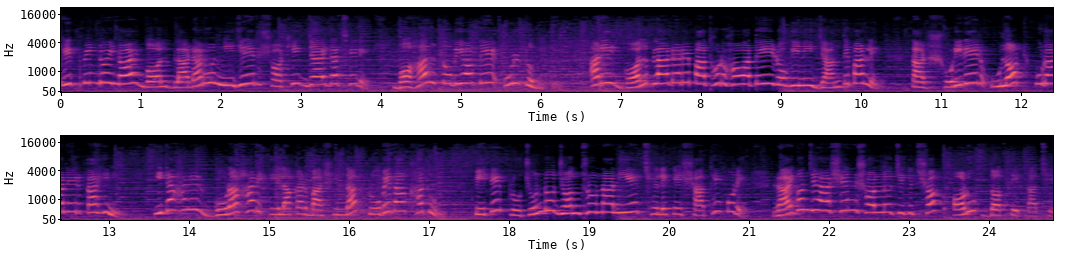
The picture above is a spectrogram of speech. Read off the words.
হৃৎপিণ্ডই নয়, গল ব্লাডারও নিজের সঠিক জায়গা ছেড়ে বহাল তবিয়তে উল্টো দিকে। আর এই গল ব্লাডারে পাথর হওয়াতেই রোগিনী জানতে পারলেন, তার শরীরের উলট পুরাণের কাহিনী। ইটাহারের গোড়াহার এলাকার বাসিন্দা প্রবেদা খাতুন পেটে প্রচণ্ড যন্ত্রণা নিয়ে ছেলেকে সাথে করে রায়গঞ্জে আসেন শল্য চিকিৎসক অরূপ দত্তের কাছে।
